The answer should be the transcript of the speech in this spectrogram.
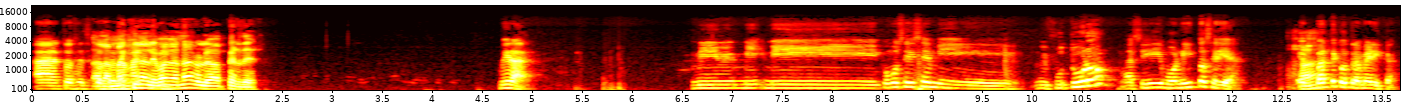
Ah, entonces. ¿A la máquina le va a ganar o le va a perder? Mira, mi, mi, mi, ¿cómo se dice? Mi, mi futuro, así bonito, sería empate contra América,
